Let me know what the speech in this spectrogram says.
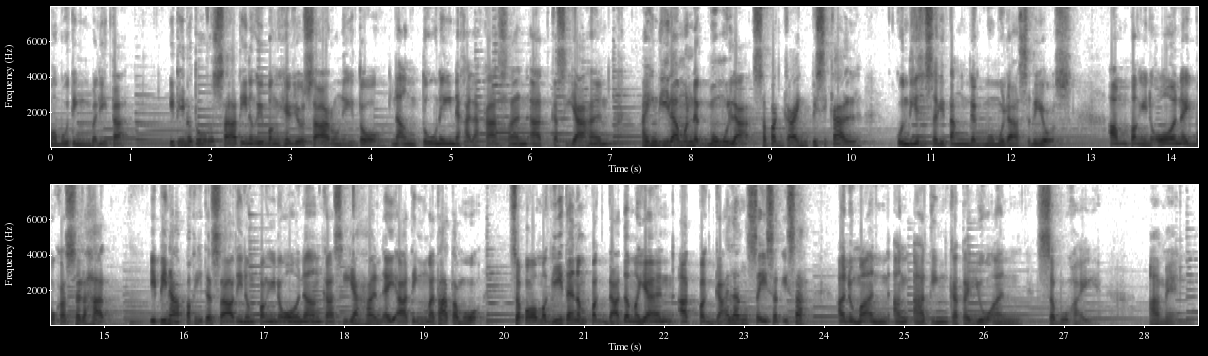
mabuting balita, itinuturo sa atin ng Ebanghelyo sa araw na ito na ang tunay na kalakasan at kasiyahan ay hindi lamang nagmumula sa pagkain pisikal, kundi sa salitang nagmumula sa Diyos. Ang Panginoon ay bukas sa lahat. Ipinapakita sa atin ng Panginoon na ang kasiyahan ay ating matatamo sa pamamagitan ng pagdadamayan at paggalang sa isa't isa, anuman ang ating katayuan sa buhay. Amen.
